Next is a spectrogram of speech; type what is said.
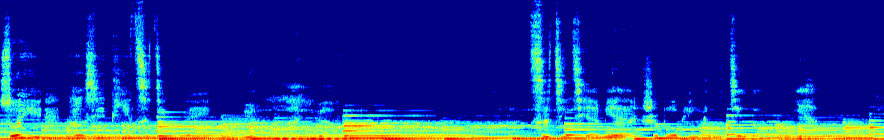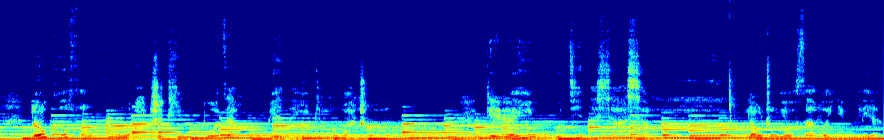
所以康熙题此景为“云帆月坊”。此景前面是波平如镜的湖面，楼阁仿佛是停泊在湖边的一条画船，给人以无尽的遐想。楼中有三幅楹联，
